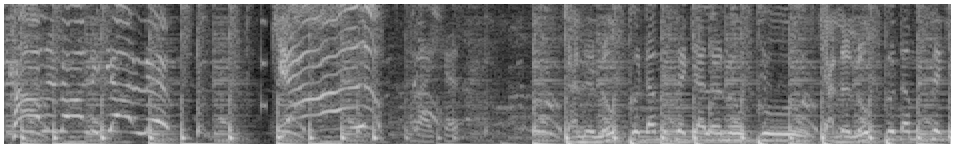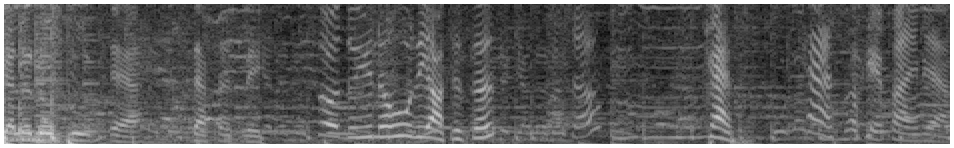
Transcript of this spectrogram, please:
Calling all the gal them. Eh? Gal. I like it. Gal look good, I me say gal look good. Gal look good, I me say gal look good. Yeah, definitely. So do you know who the artist is? Sure? Cass. Yes, okay, fine, yeah.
